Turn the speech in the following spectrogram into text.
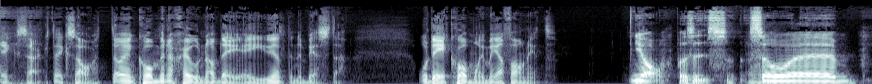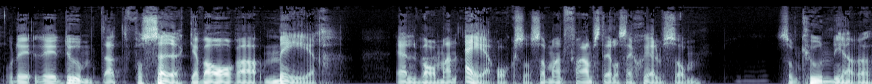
Exakt, exakt. Och en kombination av det är ju egentligen det bästa. Och det kommer ju med erfarenhet. Ja, precis. Så eh, Och det, det är dumt att försöka vara mer än vad man är också. Så man framställer sig själv som, som kunnigare.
